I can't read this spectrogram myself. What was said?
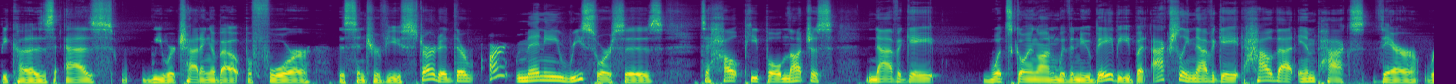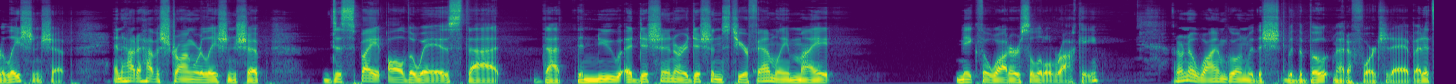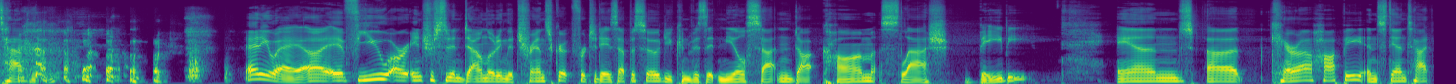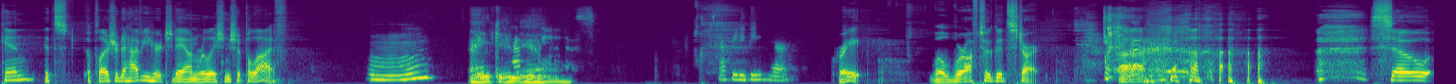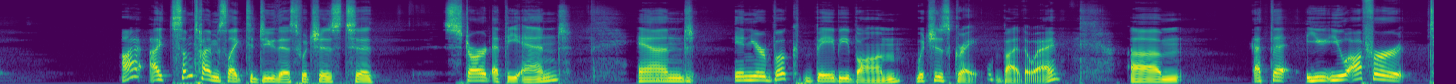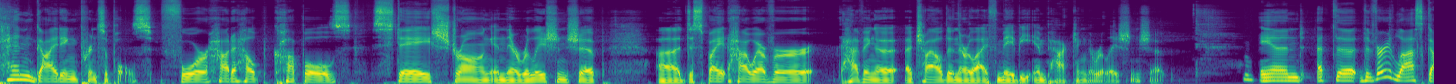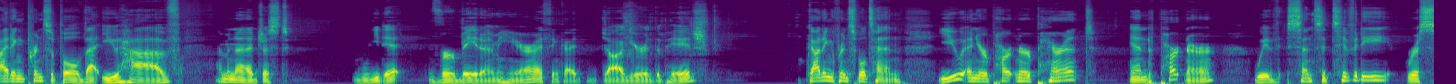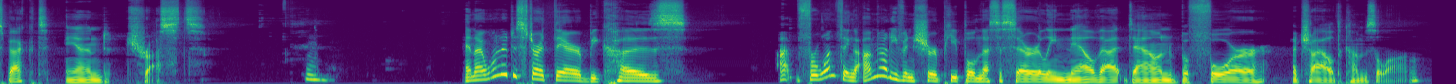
Because as we were chatting about before this interview started, there aren't many resources to help people not just navigate what's going on with a new baby, but actually navigate how that impacts their relationship and how to have a strong relationship despite all the ways that that the new addition or additions to your family might make the waters a little rocky. I don't know why I'm going with the sh- with the boat metaphor today, but it's happening. anyway, uh, if you are interested in downloading the transcript for today's episode, you can visit neilsattin.com slash baby and uh, Kara Hoppe and Stan Tatkin. It's a pleasure to have you here today on Relationship Alive. Mm, Thank you, Neil. Happy to be here. Great. Well, we're off to a good start. Uh, so, I, I sometimes like to do this, which is to start at the end. And in your book, Baby Bomb, which is great, by the way, um, at the you you offer 10 guiding principles for how to help couples stay strong in their relationship uh, despite however having a, a child in their life may be impacting the relationship mm-hmm. and at the the very last guiding principle that you have I'm going to just read it verbatim here. I think I dog eared the page. Guiding Principle 10 You and your partner parent and partner with sensitivity, respect, and trust. Hmm. And I wanted to start there because, I, for one thing, I'm not even sure people necessarily nail that down before a child comes along.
